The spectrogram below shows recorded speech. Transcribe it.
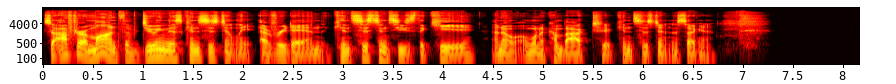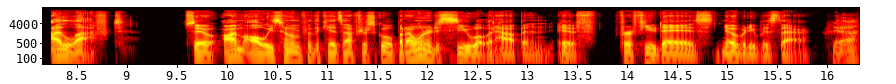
So after a month of doing this consistently every day, and consistency is the key, and I, I want to come back to consistent in a second. I left. So I'm always home for the kids after school, but I wanted to see what would happen if for a few days nobody was there. Yeah.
